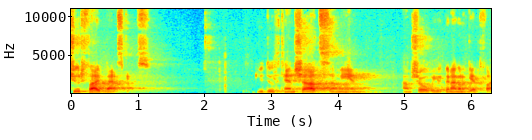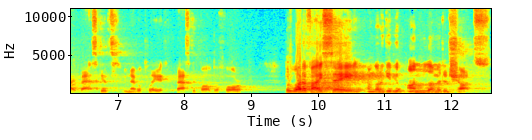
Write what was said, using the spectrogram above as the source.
shoot five baskets. You do the 10 shots, I mean, I'm sure we, are not going to get five baskets. We've never played basketball before. But what if I say, I'm going to give you unlimited shots?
